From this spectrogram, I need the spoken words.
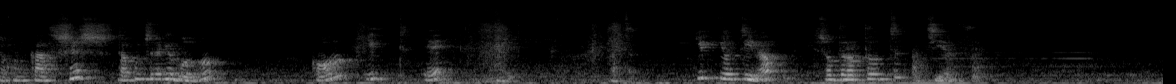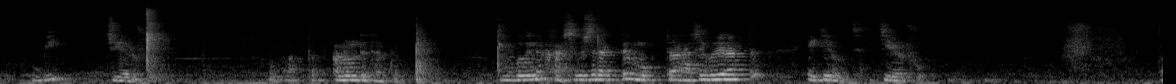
যখন কাজ শেষ, তখন সেটাকে বলব কল ইট এ আচ্ছা কিপ ইউর চিন আপ শব্দের অর্থ হচ্ছে চিয়ারফুল বি চিয়ারফুল অর্থাৎ আনন্দে থাকো। আমি বলি না, হাসি খুশি রাখতে, মুখটা হাসি খুশি রাখতে এইটাই হচ্ছে চিয়ারফুল তো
